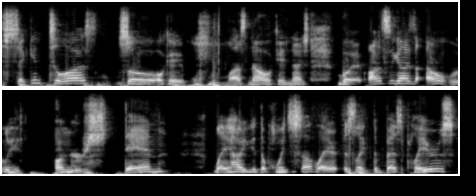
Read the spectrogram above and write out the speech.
second to last. So, okay, last now. Okay, nice. But, honestly, guys, I don't really understand like how you get the points and stuff. Like it's like the best players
